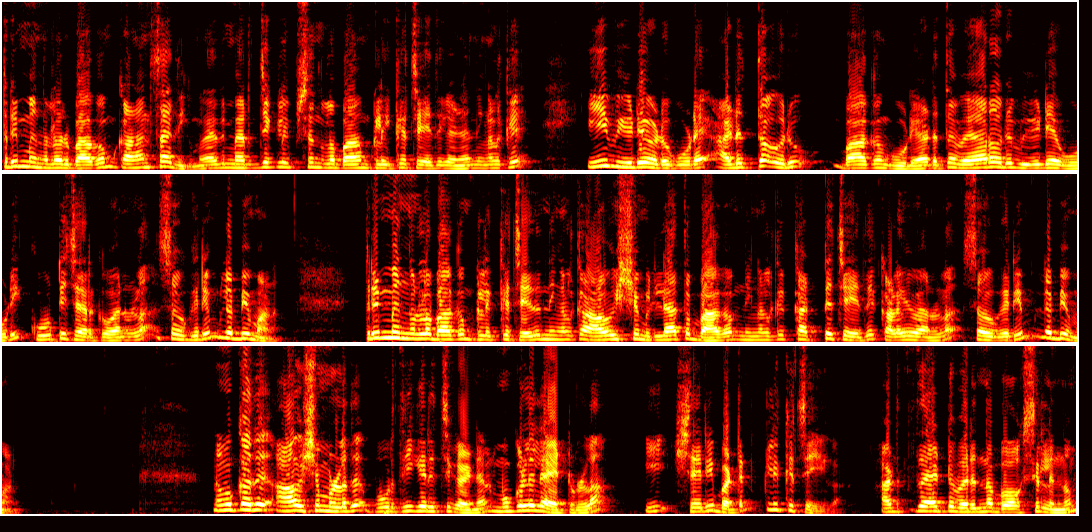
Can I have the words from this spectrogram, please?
ട്രിം എന്നുള്ളൊരു ഭാഗം കാണാൻ സാധിക്കും. അതായത് മെർജ് ക്ലിപ്സ് എന്നുള്ള ഭാഗം ക്ലിക്ക് ചെയ്ത് കഴിഞ്ഞാൽ നിങ്ങൾക്ക് ഈ വീഡിയോയുടെ കൂടെ അടുത്ത ഒരു ഭാഗം കൂടി അടുത്ത വേറൊരു വീഡിയോ കൂടി കൂട്ടിച്ചേർക്കുവാനുള്ള സൗകര്യം ലഭ്യമാണ്. ട്രിം എന്നുള്ള ഭാഗം ക്ലിക്ക് ചെയ്ത് നിങ്ങൾക്ക് ആവശ്യമില്ലാത്ത ഭാഗം നിങ്ങൾക്ക് കട്ട് ചെയ്ത് കളയുവാനുള്ള സൗകര്യം ലഭ്യമാണ്. നമുക്കത് ആവശ്യമുള്ളത് പൂർത്തീകരിച്ച് കഴിഞ്ഞാൽ മുകളിലായിട്ടുള്ള ഈ ശരി ബട്ടൺ ക്ലിക്ക് ചെയ്യുക. അടുത്തതായിട്ട് വരുന്ന ബോക്സിൽ നിന്നും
